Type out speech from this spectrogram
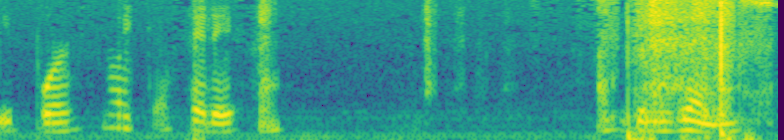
y pues no hay que hacer eso. Así que nos vemos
